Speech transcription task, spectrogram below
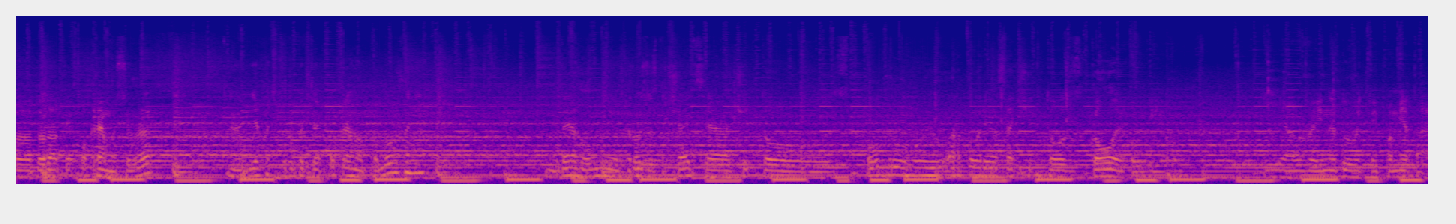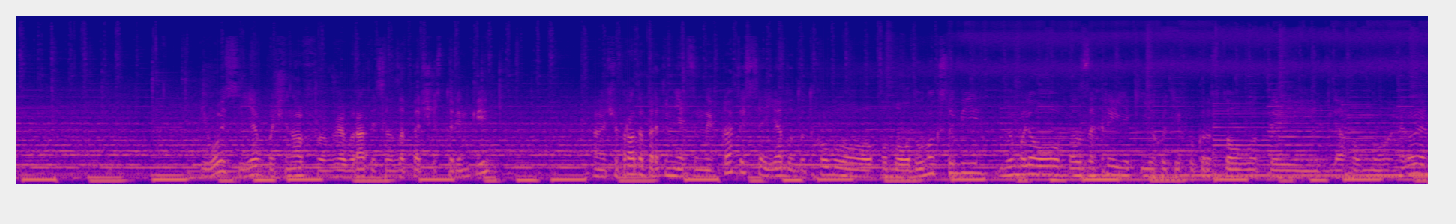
е, додати окремий сюжет. Е, Я хотів робити окреме продовження, де головний герой зустрічається чи то з подругою Арторіаса, чи то з колегою. Я вже і не дуже і пам'ятаю. І ось я починав вже братися за перші сторінки. Е, Щоправда, перед тим як за них братися, я додатково обладунок собі вимальовував з гри, який я хотів використовувати для головного героя,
